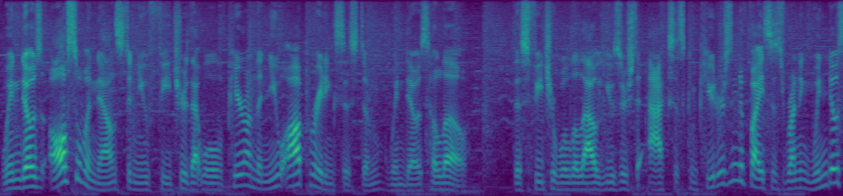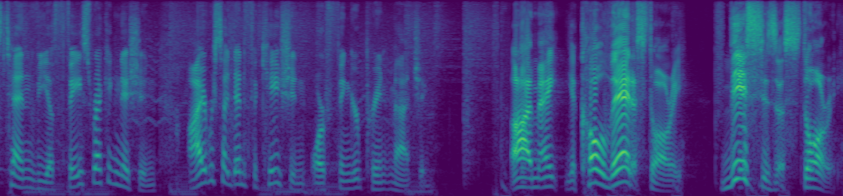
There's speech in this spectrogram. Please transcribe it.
Windows also announced a new feature that will appear on the new operating system, Windows Hello. This feature will allow users to access computers and devices running Windows 10 via face recognition, iris identification, or fingerprint matching. Ah, mate, you call that a story? This is a story.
